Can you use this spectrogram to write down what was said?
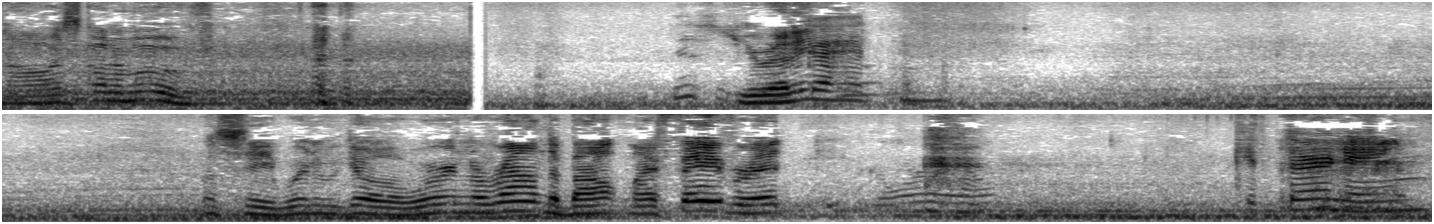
No, it's gonna move. You ready? Go ahead. Let's see, where do we go? We're in the roundabout, my favorite. keep going. Keep turning.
